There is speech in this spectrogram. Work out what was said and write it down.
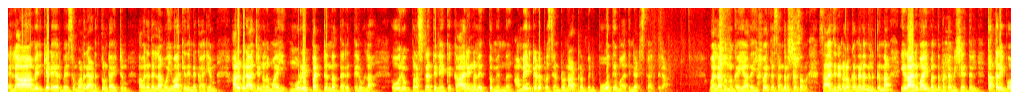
എല്ലാ അമേരിക്കയുടെ എയർബേസും വളരെ അടുത്തുണ്ടായിട്ടും അവരതെല്ലാം ഒഴിവാക്കിയതിന്റെ കാര്യം അറബ് രാജ്യങ്ങളുമായി മുറി പറ്റുന്ന തരത്തിലുള്ള ഒരു പ്രശ്നത്തിലേക്ക് കാര്യങ്ങൾ എത്തുമെന്ന് അമേരിക്കയുടെ പ്രസിഡന്റ് ഡൊണാൾഡ് ട്രംപിന് ബോധ്യമായതിന്റെ അടിസ്ഥാനത്തിലാണ്. വല്ലാതൊന്നും കഴിയാതെ ഇപ്പോഴത്തെ സംഘർഷ സാഹചര്യങ്ങളൊക്കെ നിലനിൽക്കുന്ന ഇറാനുമായി ബന്ധപ്പെട്ട വിഷയത്തിൽ ഖത്തർ ഇപ്പോൾ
